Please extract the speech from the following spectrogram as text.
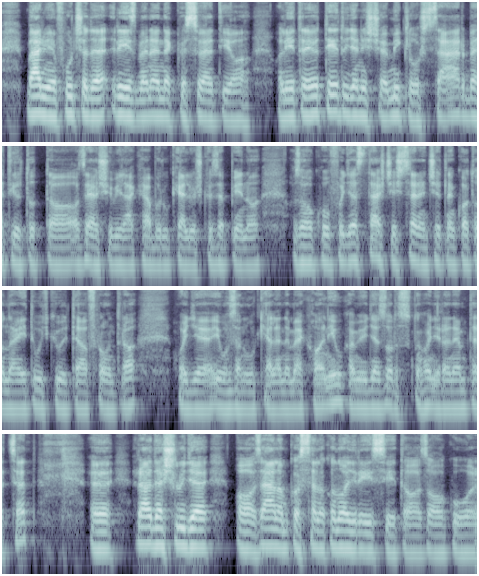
bármilyen furcsa, de részben ennek köszönheti a, a létrejöttét, ugyanis Miklós Szár betiltotta az első világháború kellős közepén a, az alkoholfogyasztást, és szerencsétlen katonáit úgy küldte a frontra, hogy józanul kellene meghalniuk, ami ugye az oroszoknak annyira nem tetszett. Ráadásul ugye az államkasszának a nagy részét az alkohol,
